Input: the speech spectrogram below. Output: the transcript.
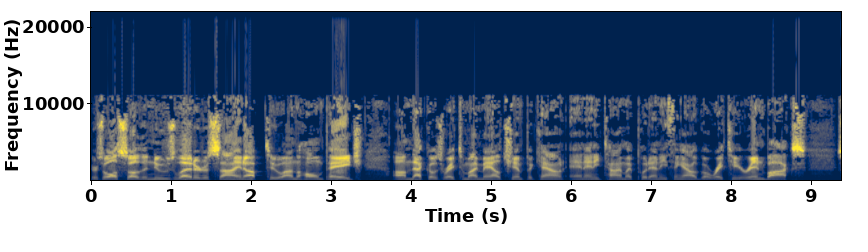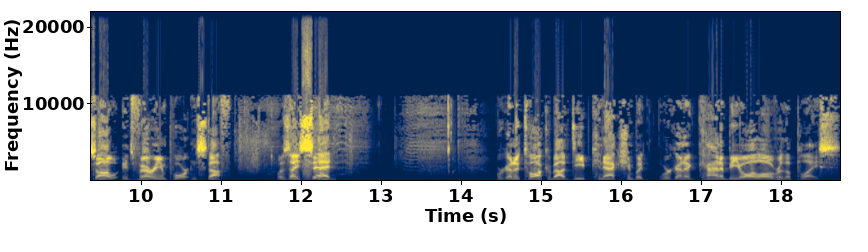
There's also the newsletter to sign up to on the homepage. Um, that goes right to my MailChimp account, and anytime I put anything out, it'll go right to your inbox. So it's very important stuff. As I said, we're going to talk about deep connection, but we're going to kind of be all over the place.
